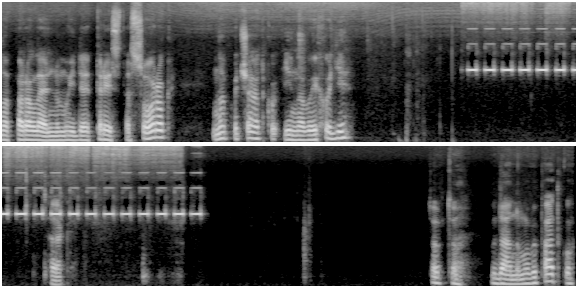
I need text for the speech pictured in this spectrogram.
на паралельному йде 340 на початку і на виході. Так. Тобто, в даному випадку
